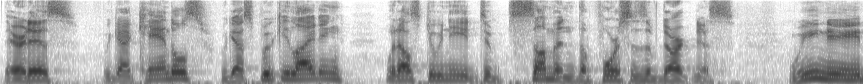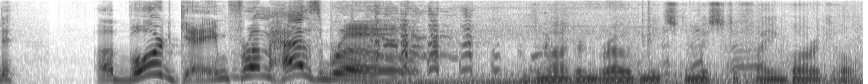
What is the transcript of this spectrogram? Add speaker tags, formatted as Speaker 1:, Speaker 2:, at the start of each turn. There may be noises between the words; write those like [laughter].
Speaker 1: There it is. We got candles, we got spooky lighting. What else do we need to summon the forces of darkness?
Speaker 2: We need a board game from Hasbro. [laughs]
Speaker 3: The Modern Rogue meets the mystifying oracle.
